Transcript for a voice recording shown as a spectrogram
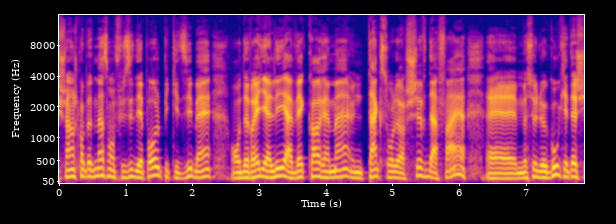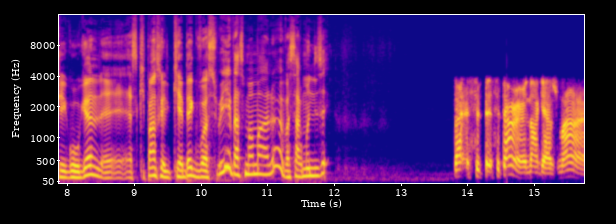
change complètement son fusil d'épaule puis qui dit, ben, on devrait y aller avec carrément une taxe sur leur chiffre d'affaires. Euh, Monsieur Legault, qui était chez Google, euh, est-ce qu'il pense que le Québec va suivre à ce moment-là, va s'harmoniser? Ben, c'était un, engagement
